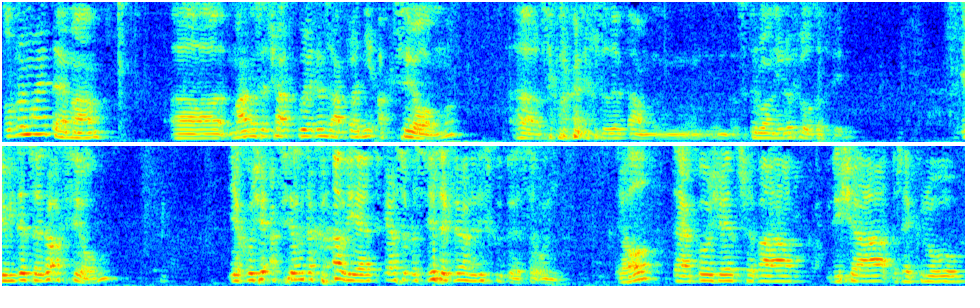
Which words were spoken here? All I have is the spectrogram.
tohle moje téma uh, má na začátku jeden základní axiom. Uh, schválně se zeptám, mm, studoval někdo filozofii? Je víte, co je to axiom? Jakože axiom je taková věc, která se prostě řekne a nediskutuje se o ní. Jo? To je jako, že třeba, když já řeknu,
